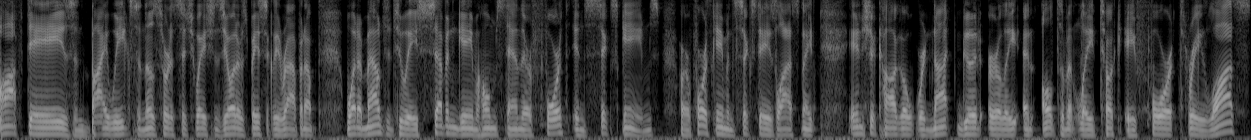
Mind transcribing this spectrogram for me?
off days and bye weeks and those sort of situations. The Oilers basically wrapping up what amounted to a seven game homestand. Their fourth in six games, or fourth game in six days last night in Chicago, were not good early and ultimately took a 4 3 loss.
